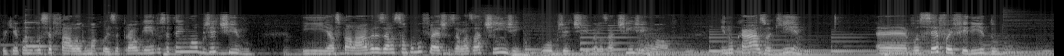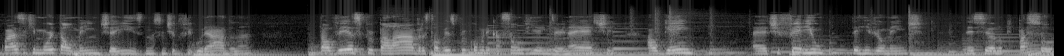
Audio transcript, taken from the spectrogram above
Porque quando você fala alguma coisa para alguém, você tem um objetivo. E as palavras, elas são como flechas, elas atingem o objetivo, elas atingem o alvo. E no caso aqui, é, você foi ferido quase que mortalmente aí, no sentido figurado, né? Talvez por palavras, talvez por comunicação via internet, alguém é, te feriu terrivelmente nesse ano que passou.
